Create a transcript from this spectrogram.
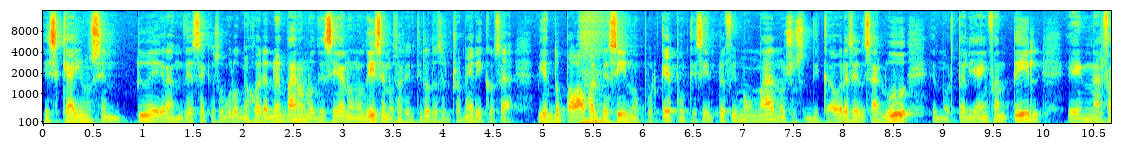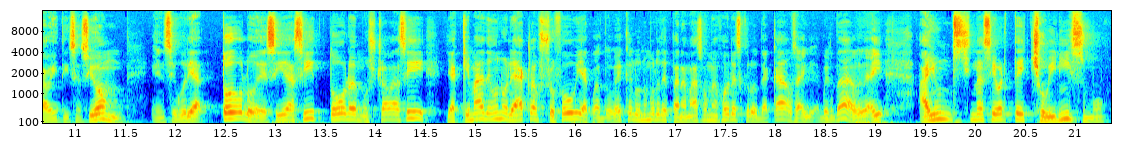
es que hay un sentido de grandeza que somos los mejores. No en vano nos decían o nos dicen los argentinos de Centroamérica, o sea, viendo para abajo al vecino. ¿Por qué? Porque siempre fuimos más nuestros indicadores en salud, en mortalidad infantil, en alfabetización, en seguridad. Todo lo decía así, todo lo demostraba así. Y aquí más de uno le da claustrofobia cuando ve que los números de Panamá son mejores que los de acá. O sea, ¿verdad? Hay, hay un, una cierta chauvinismo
